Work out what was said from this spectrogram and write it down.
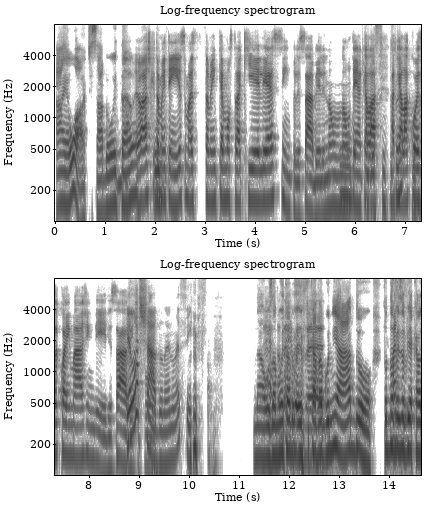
Ah, é o Otis, sabe? Ou então. Não, eu acho que o- também tem isso, mas também quer mostrar que ele é simples, sabe? Ele não, não Hum, tem ele aquela, é simples, aquela coisa com a imagem dele, sabe? Tipo, Relaxado, né? Não é simples. Não, É, usa também, muito. Eu ficava é- agoniado. Toda Mas vez eu via aquela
